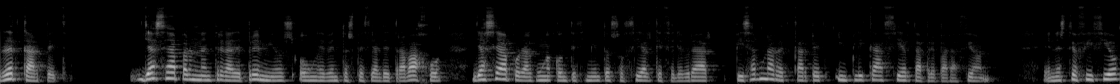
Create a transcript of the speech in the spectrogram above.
Red Carpet. Ya sea para una entrega de premios o un evento especial de trabajo, ya sea por algún acontecimiento social que celebrar, pisar una red carpet implica cierta preparación. En este oficio,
